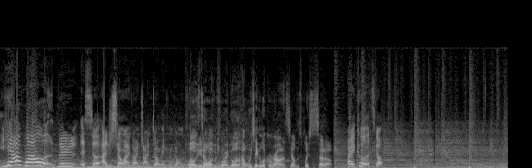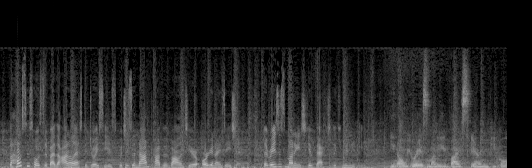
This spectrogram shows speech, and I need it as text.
yeah, well, there, it's still, I just don't want to go in, John. Don't make me go in, please. Well, you know what, make me before we go on, how about we take a look around and see how this place is set up? All right, cool, let's go. The house is hosted by the Onalaska Jaycees, which is a nonprofit volunteer organization that raises money to give back to the community. You know, we raise money by scaring people,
